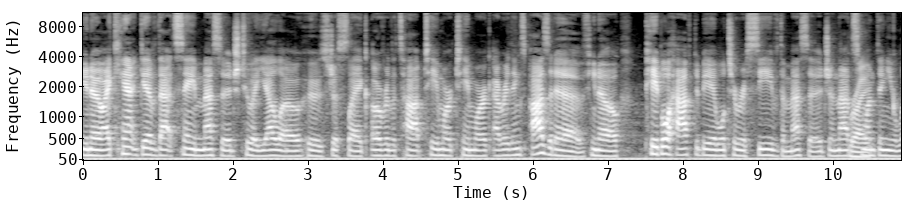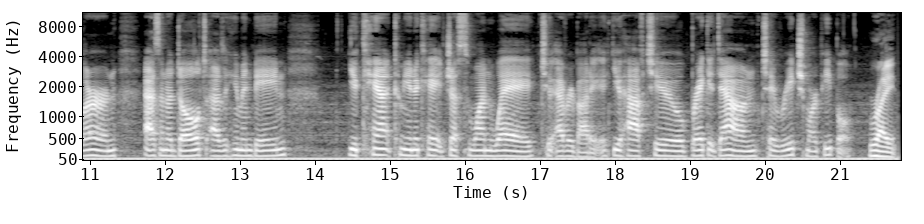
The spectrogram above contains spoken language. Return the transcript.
you know, I can't give that same message to a yellow who's just like over the top teamwork, teamwork, everything's positive. You know, people have to be able to receive the message, and that's Right. one thing you learn as an adult, as a human being. You can't communicate just one way to everybody. You have to break it down to reach more people. Right.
